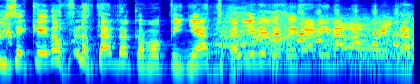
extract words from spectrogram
y se quedó flotando como piñata ahí en el escenario y daba vueltas.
